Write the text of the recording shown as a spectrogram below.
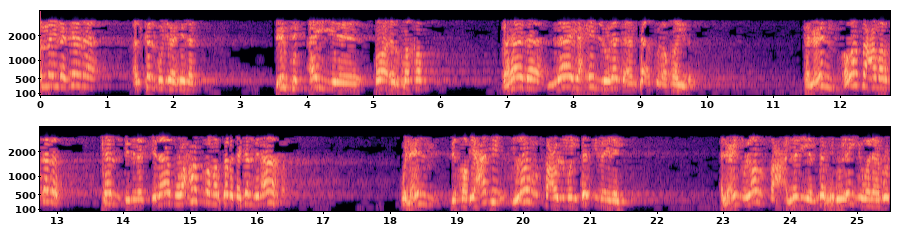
أما إذا كان الكلب جاهلا يمسك أي طائر سقط فهذا لا يحل لك أن تأكل صيدا. فالعلم رفع مرتبة كلب من الكلاب وحط مرتبة كلب آخر. والعلم بطبيعته يرفع المنتسب إليه. العلم يرفع الذي ينتسب إليه ولا بد.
